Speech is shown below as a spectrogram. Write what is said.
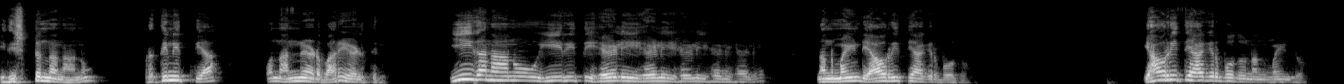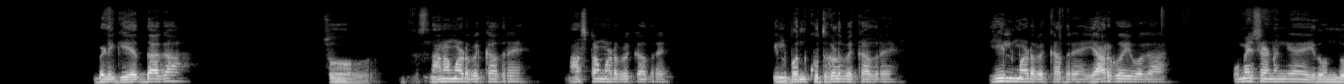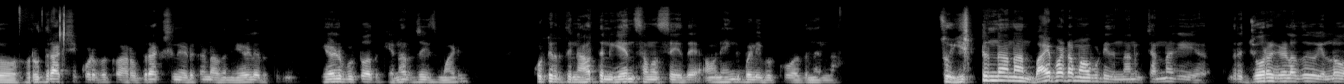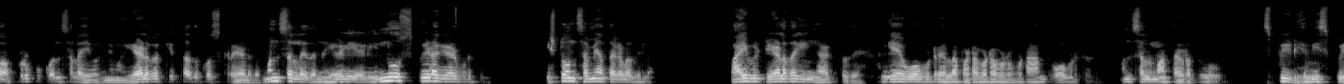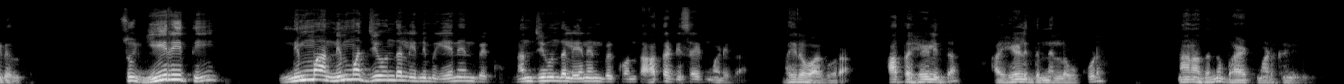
ಇದಿಷ್ಟನ್ನ ನಾನು ಪ್ರತಿನಿತ್ಯ ಒಂದು ಹನ್ನೆರಡು ಬಾರಿ ಹೇಳ್ತೀನಿ. ಈಗ ನಾನು ಈ ರೀತಿ ಹೇಳಿ ಹೇಳಿ ಹೇಳಿ ಹೇಳಿ ಹೇಳಿ ನನ್ನ ಮೈಂಡ್ ಯಾವ ರೀತಿ ಆಗಿರ್ಬೋದು? ಯಾವ ರೀತಿ ಆಗಿರ್ಬೋದು ನನ್ನ ಮೈಂಡು ಬೆಳಿಗ್ಗೆ ಎದ್ದಾಗ, ಸೊ ಸ್ನಾನ ಮಾಡಬೇಕಾದ್ರೆ, ನಾಷ್ಟ ಮಾಡಬೇಕಾದ್ರೆ, ಇಲ್ಲಿ ಬಂದು ಕುತ್ಕೊಳ್ಬೇಕಾದ್ರೆ ಹೀಲ್ ಮಾಡಬೇಕಾದ್ರೆ, ಯಾರಿಗೋ ಇವಾಗ ಉಮೇಶ್ ಅಣ್ಣಂಗೆ ಇದೊಂದು ರುದ್ರಾಕ್ಷಿ ಕೊಡಬೇಕು. ಆ ರುದ್ರಾಕ್ಷಿನ ಹಿಡ್ಕೊಂಡು ಅದನ್ನು ಹೇಳಿರ್ತೀನಿ. ಹೇಳ್ಬಿಟ್ಟು ಅದಕ್ಕೆ ಎನರ್ಜೈಸ್ ಮಾಡಿ ಕೊಟ್ಟಿರ್ತೀನಿ. ಆತನಿಗೆ ಏನು ಸಮಸ್ಯೆ ಇದೆ? ಅವನು ಹೆಂಗೆ ಬೆಳಿಬೇಕು ಅದನ್ನೆಲ್ಲ. ಸೊ ಇಷ್ಟನ್ನ ನಾನು ಬಾಯ್ಪಾಠ ಮಾಡ್ಬಿಟ್ಟಿದ್ದೀನಿ. ನನಗೆ ಚೆನ್ನಾಗಿ ಅಂದರೆ ಜೋರಾಗಿ ಹೇಳೋದು ಎಲ್ಲೋ ಅಪರೂಪಕ್ಕೆ ಒಂದ್ಸಲ ಇವಾಗ ನಿಮಗೆ ಹೇಳಬೇಕಿತ್ತು, ಅದಕ್ಕೋಸ್ಕರ ಹೇಳಿದೆ. ಮನಸ್ಸಲ್ಲ ಇದನ್ನು ಹೇಳಿ ಹೇಳಿ ಇನ್ನೂ ಸ್ಪೀಡಾಗಿ ಹೇಳ್ಬಿಡ್ತೀನಿ. ಇಷ್ಟೊಂದು ಸಮಯ ತಗೊಳ್ಳೋದಿಲ್ಲ ಬಾಯಿ ಬಿಟ್ಟು ಹೇಳ್ದಾಗ ಹಿಂಗೆ ಆಗ್ತದೆ. ಹಂಗೆ ಹೋಗ್ಬಿಟ್ರೆ ಎಲ್ಲ ಪಟ ಪಟ ಪಟ ಪಟ ಅಂತ ಹೋಗ್ಬಿಡ್ತದೆ. ಮನ್ಸಲ್ಲಿ ಮಾತಾಡೋದು ಸ್ಪೀಡ್ ಹೆವಿ ಸ್ಪೀಡ್ ಇರುತ್ತೆ ಸೊ ಈ ರೀತಿ ನಿಮ್ಮ ನಿಮ್ಮ ಜೀವನದಲ್ಲಿ ನಿಮಗೆ ಏನೇನು ಬೇಕು ನನ್ನ ಜೀವನದಲ್ಲಿ ಏನೇನು ಬೇಕು ಅಂತ ಆತ ಡಿಸೈಡ್ ಮಾಡಿದ ಭೈರವಾಗೋರ ಆತ ಹೇಳಿದ್ದ, ಆ ಹೇಳಿದ್ದನ್ನೆಲ್ಲವೂ ಕೂಡ ನಾನು ಅದನ್ನು ಬಾಯಟ್ ಮಾಡ್ಕೊಂಡಿದ್ದೀನಿ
